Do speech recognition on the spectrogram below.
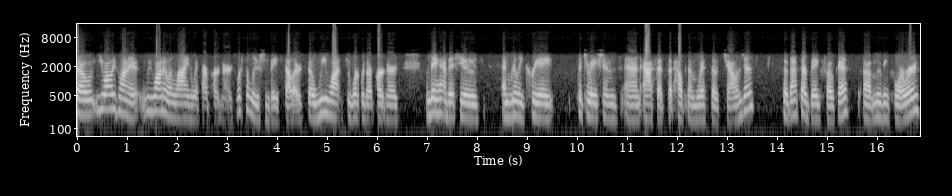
So you always want to we want to align with our partners. We're solution based sellers, so we want to work with our partners when they have issues and really create situations and assets that help them with those challenges. So that's our big focus uh, moving forward.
